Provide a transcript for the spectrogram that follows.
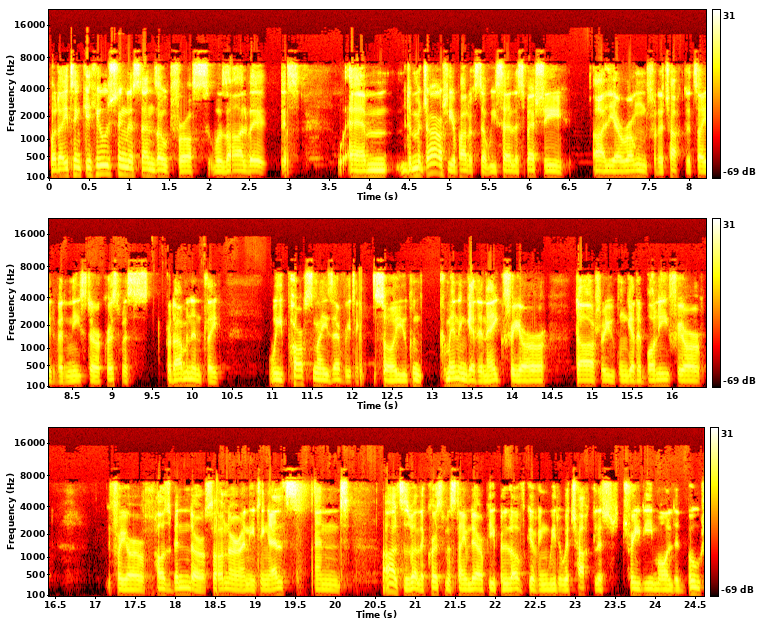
But I think a huge thing that stands out for us was always um, the majority of products that we sell, especially all year round for the chocolate side of it, and Easter or Christmas predominantly, we personalise everything. So you can come in and get an egg for your daughter, you can get a bunny for your for your husband or son or anything else, and also as well at Christmas time there, people love giving. We do a chocolate 3D molded boot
